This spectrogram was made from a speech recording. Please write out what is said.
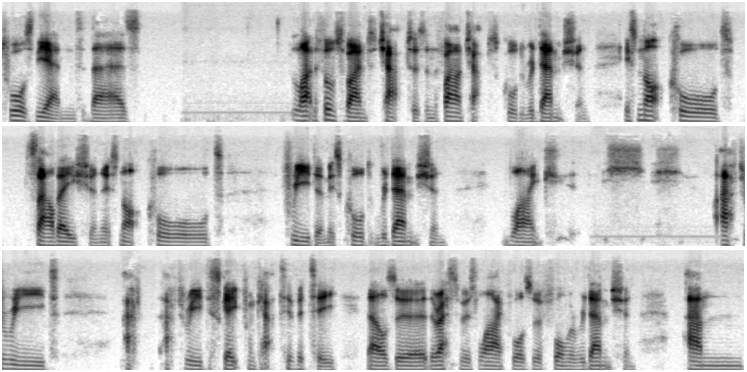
towards the end, there's like the film's divided into chapters, and the final chapter is called Redemption. It's not called Salvation. It's not called Freedom. It's called Redemption. Like after Reed, after, after he'd escaped from captivity, that was a, the rest of his life was a form of redemption, and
